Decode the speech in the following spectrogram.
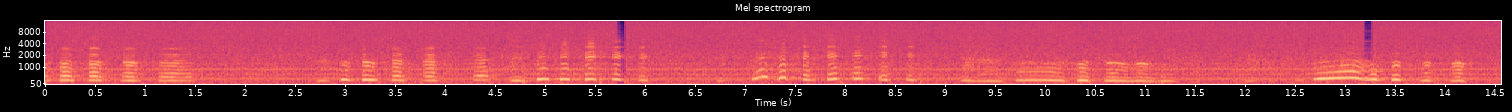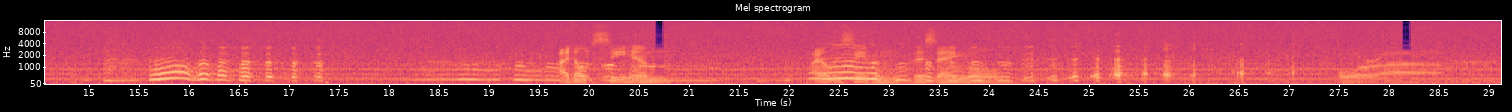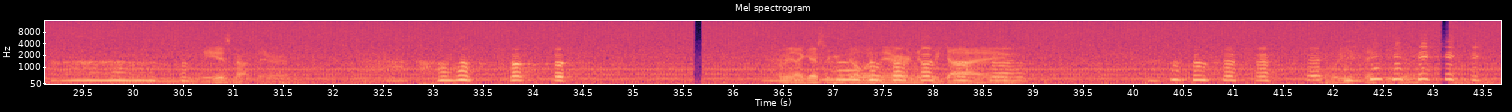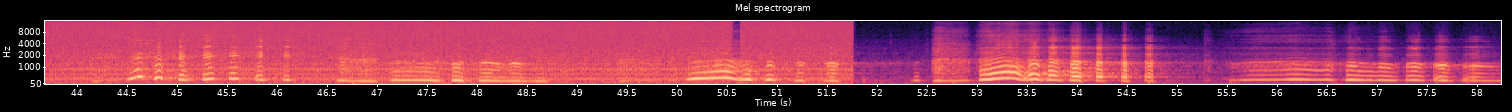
don't see him. I only see him from this angle. Or, uh he is not there. I mean, I guess we can go in there, and if we die... What do you think you do?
